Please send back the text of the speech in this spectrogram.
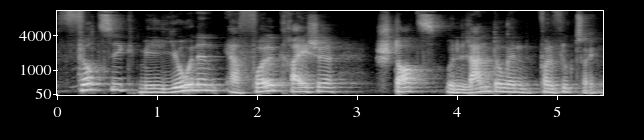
40 Millionen erfolgreiche Starts und Landungen von Flugzeugen.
